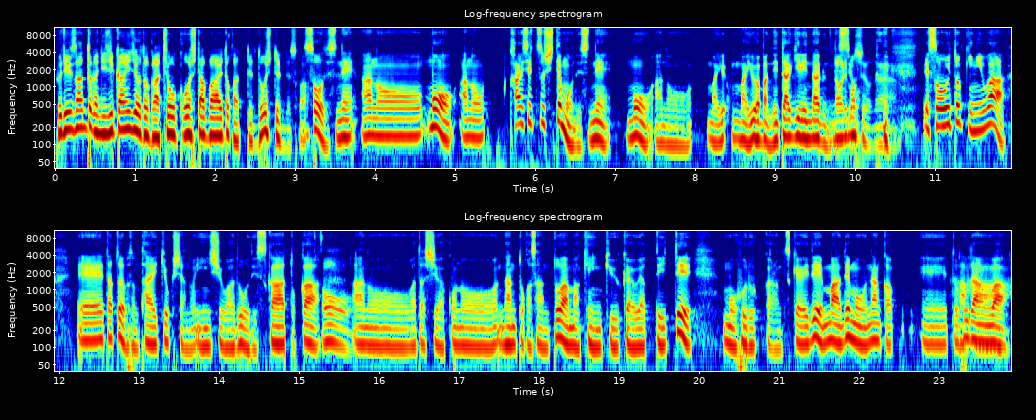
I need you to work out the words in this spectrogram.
藤井さんとか2時間以上とか長考した場合とかってどうしてるんですか？そうですね、あのー、もうあの解説してもですねもうあの、まあまあ、いわばネタ切れになるんですよ。なりますよね。でそういう時には、えー、例えばその対局者の印象はどうですかとかあの私はこのなんとかさんとはまあ研究会をやっていてもう古くからの付き合いで、まあ、でもなんかえーと、普段は、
